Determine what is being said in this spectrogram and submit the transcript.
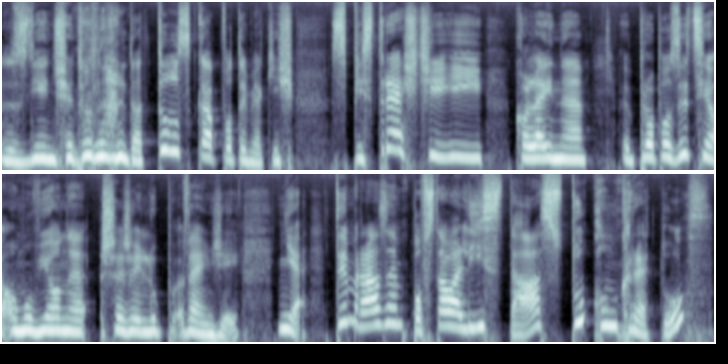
zdjęcie Donalda Tuska, potem jakiś spis treści i kolejne propozycje omówione szerzej lub węziej. Nie, tym razem powstała lista 100 konkretów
